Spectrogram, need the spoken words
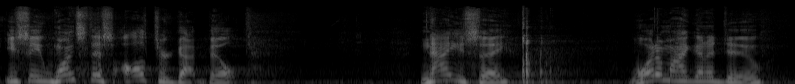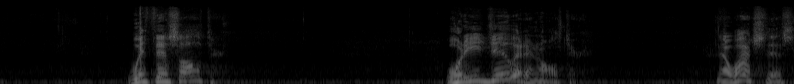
You see, once this altar got built, now you say, What am I going to do with this altar? What do you do at an altar? Now, watch this.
